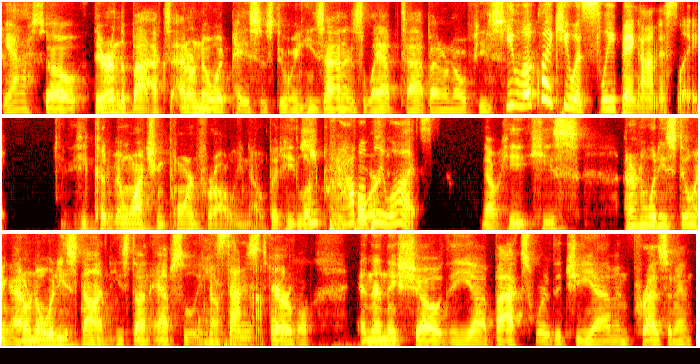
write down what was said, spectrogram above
Yeah. So they're in the box. I don't know what Pace is doing. He's on his laptop. I don't know if he's He looked like he was sleeping, honestly. he could have been watching porn for all we know, but he looked He probably bored. was. No, he he's I don't know what he's doing. I don't know what he's done. He's done absolutely He's nothing. done nothing. terrible. And then they show the uh, box where the GM and president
